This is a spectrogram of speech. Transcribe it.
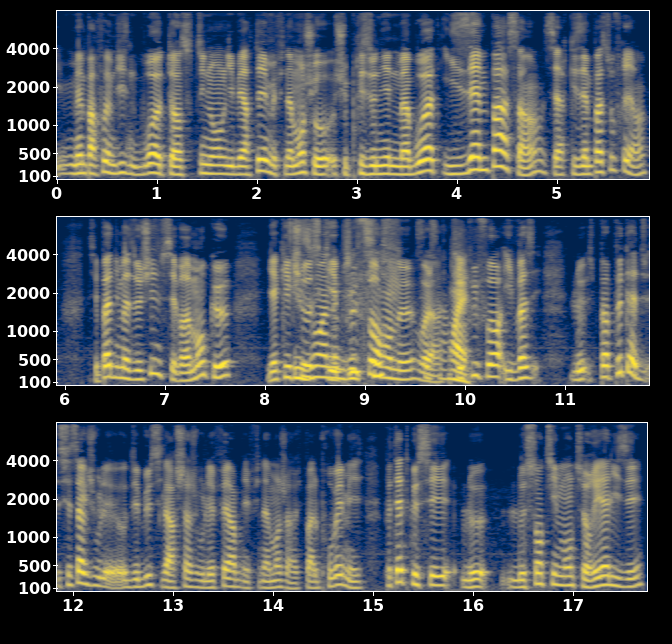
même parfois, ils me disent tu as un sentiment de liberté, mais finalement, je suis, prisonnier de ma boîte. Ils n'aiment pas ça. Hein. C'est-à-dire qu'ils n'aiment pas souffrir. Hein. C'est pas du masochisme, c'est vraiment que il y a quelque chose qui est plus fort en eux, voilà, qui est plus fort. Il va, le, peut-être, c'est ça que je voulais. Au début, c'est la recherche que je voulais faire, mais finalement, j'arrive pas à le prouver. Mais peut-être que c'est le, le sentiment de se réaliser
